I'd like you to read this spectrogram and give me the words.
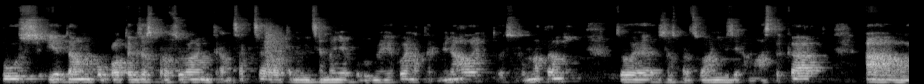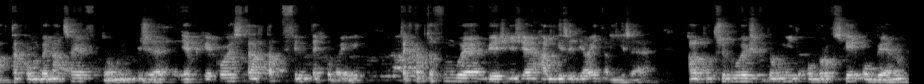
plus je tam poplatek za zpracování transakce, ale ten je víceméně podobný, jako je na terminálech, to je srovnatelný, to je za zpracování Visa a Mastercard. A ta kombinace je v tom, že jak jako je startup fintechový, tak tam to funguje běžně, že halíři dělají talíře, ale potřebuješ k tomu mít obrovský objem,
